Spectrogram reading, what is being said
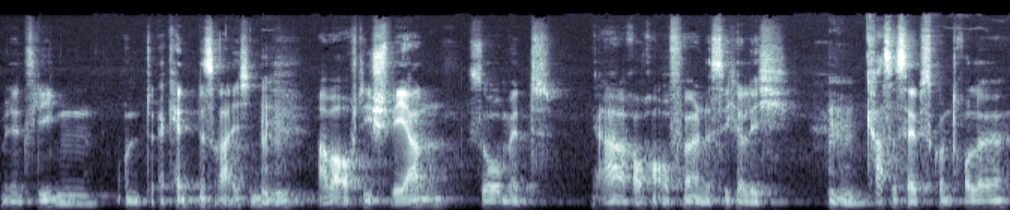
mit den Fliegen und erkenntnisreichen, mhm. aber auch die schweren, so mit ja, Rauchen aufhören, ist sicherlich mhm. krasse Selbstkontrolle.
